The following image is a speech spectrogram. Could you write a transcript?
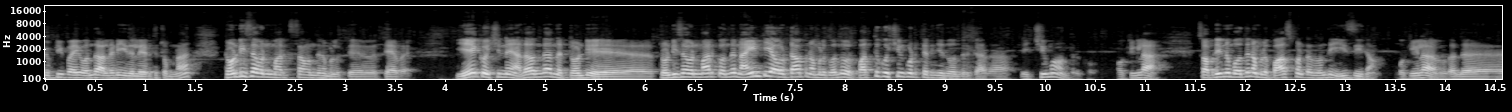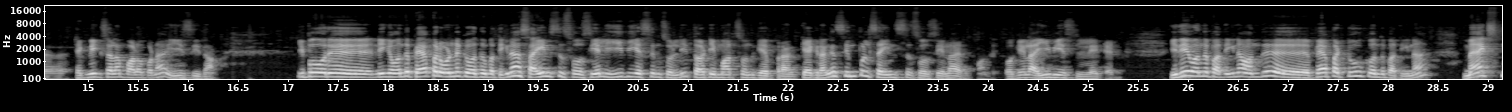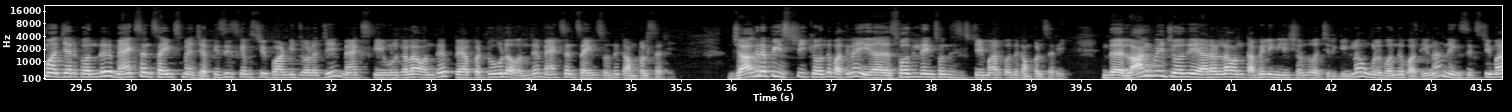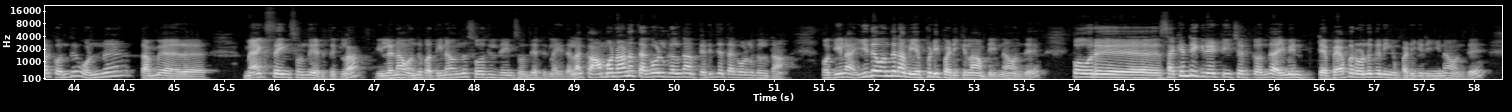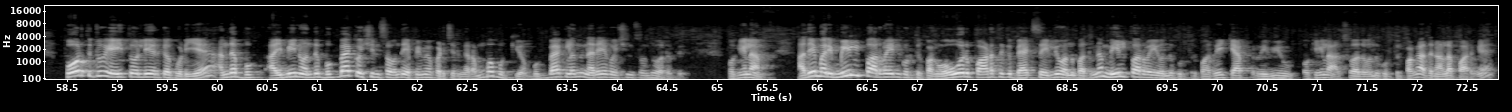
ஃபிஃப்டி ஃபைவ் வந்து ஆல்ரெடி இதில் எடுத்துட்டோம்னா டுவெண்ட்டி செவன் மார்க்ஸ் தான் வந்து நம்மளுக்கு தேவை. ஏ கொஷின் அதாவது வந்து அந்த டுவெண்ட்டி டுவெண்ட்டி செவன் மார்க் வந்து 90 அவுட் ஆஃப் நம்மளுக்கு வந்து ஒரு பத்து கொஷின் கூட தெரிஞ்சது வந்திருக்காதா? நிச்சயமாக வந்திருக்கும். ஓகேங்களா? ஸோ அப்படின்னும் போது நம்மளுக்கு பாஸ் பண்ணுறது வந்து ஈஸி தான். ஓகேங்களா? அந்த டெக்னிக்ஸ் எல்லாம் ஃபாலோ பண்ணால் ஈஸி தான். இப்போ ஒரு நீங்கள் வந்து பேப்பர் ஒன்றுக்கு வந்து பார்த்தீங்கன்னா சயின்ஸ் சோசியல் இபிஎஸ்ன்னு சொல்லி தேர்ட்டி மார்க்ஸ் வந்து கேட்குறாங்க. கேட்குறாங்க சிம்பிள் சயின்ஸ் சோசியலாக இருக்கும் அது. ஓகேங்களா? இபிஎஸ் ரிலேட்டட் இதே வந்து பார்த்தீங்கன்னா வந்து பேப்பர் டூக்கு வந்து பார்த்தீங்கன்னா மேக்ஸ் மேஜருக்கு வந்து maths and science major physics chemistry botany zoology மேக்ஸ்க்கு இவங்களுக்கெல்லாம் வந்து பேப்பர் டூவில் வந்து மேக்ஸ் அண்ட் சயின்ஸ் வந்து கம்பல்சரி ஜாகிரபி ஹிஸ்ட்ரிக்கு வந்து பார்த்தீங்கன்னா சோசியல் சயின்ஸ் வந்து சிக்ஸ்டி மார்க் வந்து கம்பல்சரி இந்த லாங்குவேஜ் வந்து யாரெல்லாம் வந்து தமிழ் இங்கிலீஷ் வந்து வச்சுருக்கீங்களோ உங்களுக்கு வந்து பார்த்தீங்கன்னா நீங்கள் சிக்ஸ்டி மார்க் வந்து ஒன்று தமிழ் மேக்ஸ் சயின்ஸ் வந்து எடுத்துக்கலாம். இல்லைனா வந்து பார்த்தீங்கன்னா வந்து சோசியல் சயின்ஸ் வந்து எடுத்துக்கலாம். இதெல்லாம் காமனான தகவல்கள் தான். தெரிஞ்ச தகவல்கள் தான். ஓகேங்களா இதை வந்து நம்ம எப்படி படிக்கலாம் அப்படின்னா வந்து இப்போ ஒரு செகண்டரி கிரேட் டீச்சருக்கு வந்து ஐ மீன் பேப்பர் ஒன்றுக்கு நீங்கள் படிக்கிறீங்கன்னா வந்து ஃபோர்த் டு எயித் வரலையும் இருக்கக்கூடிய அந்த புக் ஐ மீன் வந்து புக் பேக் கொஷின்ஸை வந்து எப்பயுமே படிச்சிருங்க. ரொம்ப முக்கியம். புக் பேக்லேருந்து நிறைய கொஷின்ஸ் வந்து வருது. ஓகேங்களா அதே மாதிரி மீல் பார்வைன்னு கொடுத்துருப்பாங்க. ஒவ்வொரு பாடத்துக்கு பேக் சைட்லையும் வந்து பார்த்தீங்கன்னா மீல் பார்வை வந்து கொடுத்துருப்பாங்க. ரீகேப் ரிவ்யூ ஓகேங்களா ஸோ அதை வந்து கொடுத்துருப்பாங்க. அதை நல்லா பாருங்கள்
